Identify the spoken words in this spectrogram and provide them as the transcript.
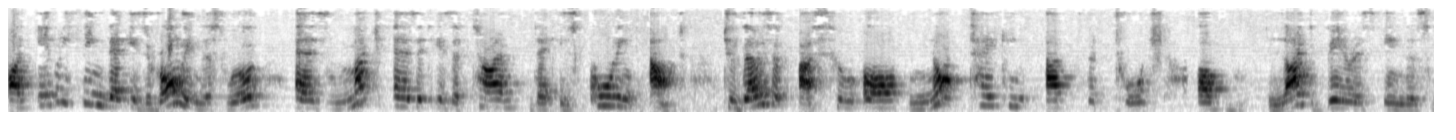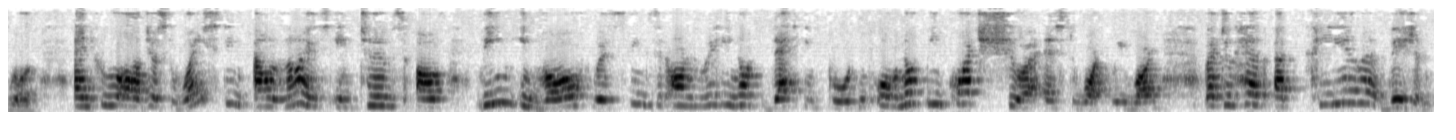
on everything that is wrong in this world as much as it is a time that is calling out to those of us who are not taking up the torch of light bearers in this world and who are just wasting our lives in terms of being involved with things that aren't really not that important or not being quite sure as to what we want, but to have a clearer vision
